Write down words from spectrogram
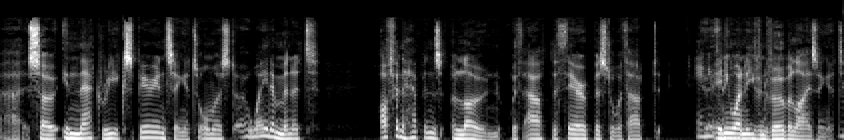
Uh, so, in that re experiencing, it's almost, oh, wait a minute, often happens alone without the therapist or without Anybody. anyone even verbalizing it.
